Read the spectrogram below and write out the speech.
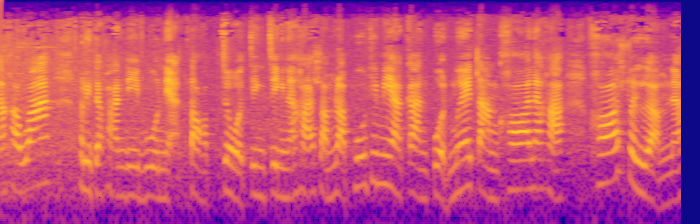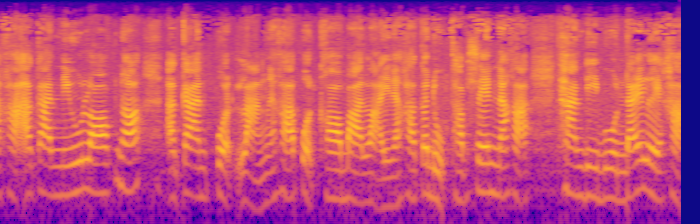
นะคะว่าผลิตภัณฑ์ดีบูลเนี่ยตอบโจทย์จริง ๆ นะคะสำหรับผู้ที่มีอาการปวดเมื่อยตามข้อนะคะ ข้อเสื่อมนะคะ อาการนิ้วล็อกเนาะอาการปวดหลังนะคะ ปวดคอบ่าไหล่นะคะ กระดูกทับเส้นนะคะ ทานดีบูลได้เลยค่ะ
